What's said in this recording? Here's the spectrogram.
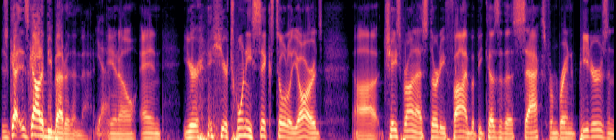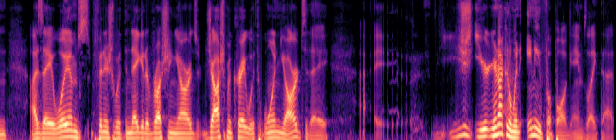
there's got it's got to be better than that. Yeah. you know, and your your 26 total yards. Uh, Chase Brown has 35, but because of the sacks from Brandon Peters and Isaiah Williams finished with the negative rushing yards. Josh McCray with one yard today. I- You just, you're, you're not going to win any football games like that.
